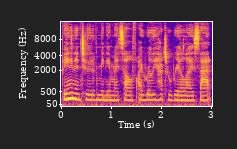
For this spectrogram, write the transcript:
Being an intuitive medium myself, I really had to realize that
